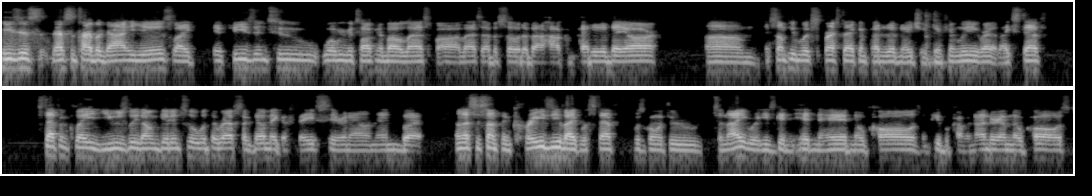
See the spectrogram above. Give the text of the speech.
He's just that's the type of guy he is. Like it feeds into what we were talking about last uh, last episode about how competitive they are. Um, and some people express that competitive nature differently, right? Like Steph Steph and Clay usually don't get into it with the refs. Like they'll make a face here and now and then, but unless it's something crazy like what Steph was going through tonight, where he's getting hit in the head, no calls, and people coming under him, no calls.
